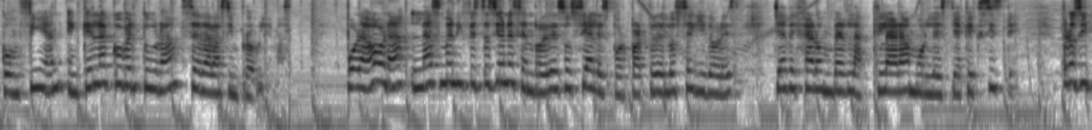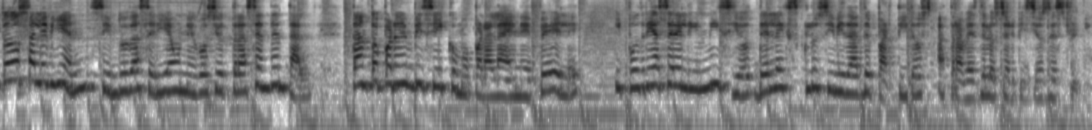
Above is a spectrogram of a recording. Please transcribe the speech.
Confían en que la cobertura se dará sin problemas. Por ahora, las manifestaciones en redes sociales por parte de los seguidores ya dejaron ver la clara molestia que existe. Pero si todo sale bien, sin duda sería un negocio trascendental, tanto para NBC como para la NFL, y podría ser el inicio de la exclusividad de partidos a través de los servicios de streaming.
